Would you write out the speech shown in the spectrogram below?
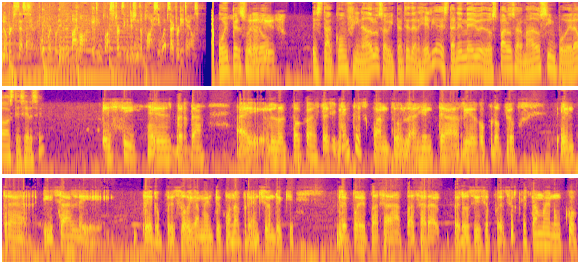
No purchase necessary. Prohibited by law. 18 plus terms and conditions apply. See website for details. hoy personero sí es- están confinados los habitantes de Argelia, están en medio de dos paros armados sin poder abastecerse. Eh, sí, es verdad. Hay, lo, el poco abastecimiento es cuando la gente a riesgo propio entra y sale, pero pues obviamente con la prevención de que le puede pasar pasar algo, pero sí se puede decir que estamos en un co-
